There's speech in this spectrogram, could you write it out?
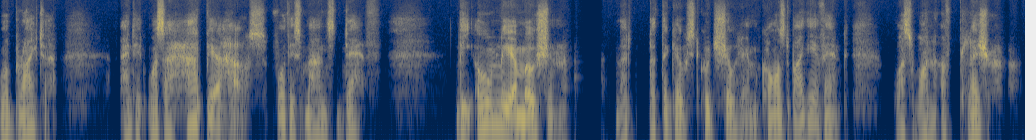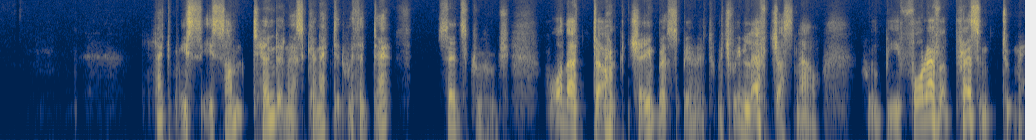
were brighter, and it was a happier house for this man's death. The only emotion that, that the ghost could show him caused by the event was one of pleasure. Let me see some tenderness connected with the death, said Scrooge, or that dark chamber spirit which we left just now will be forever present to me.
